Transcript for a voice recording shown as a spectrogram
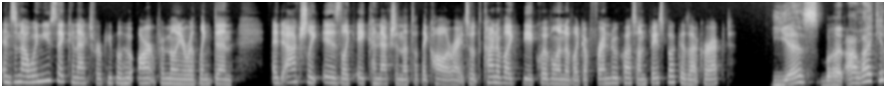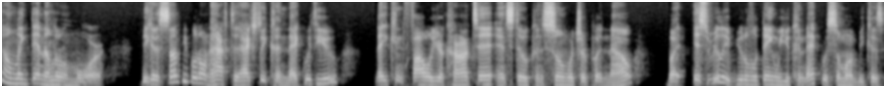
And so now when you say connect for people who aren't familiar with LinkedIn, it actually is like a connection. That's what they call it, right? So it's kind of like the equivalent of like a friend request on Facebook. Is that correct? Yes, but I like it on LinkedIn a little more because some people don't have to actually connect with you. They can follow your content and still consume what you're putting out. But it's really a beautiful thing when you connect with someone because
